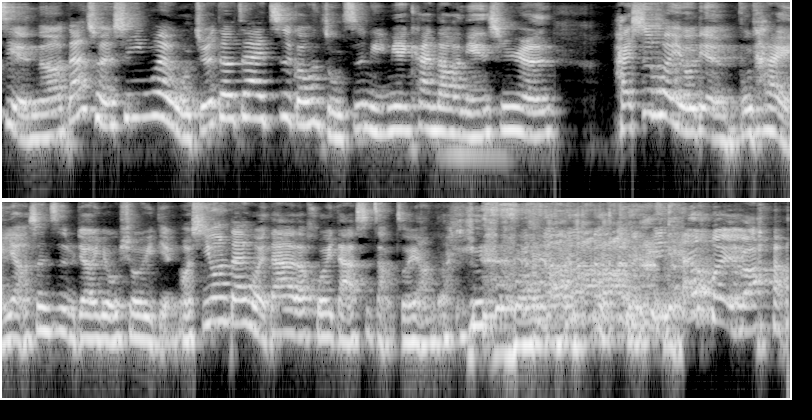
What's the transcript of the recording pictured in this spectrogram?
姐呢，单纯是因为我觉得在志工组织里面看到的年轻人还是会有点不太一样，甚至比较优秀一点。我希望待会大家的回答是长这样的，应该会吧？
